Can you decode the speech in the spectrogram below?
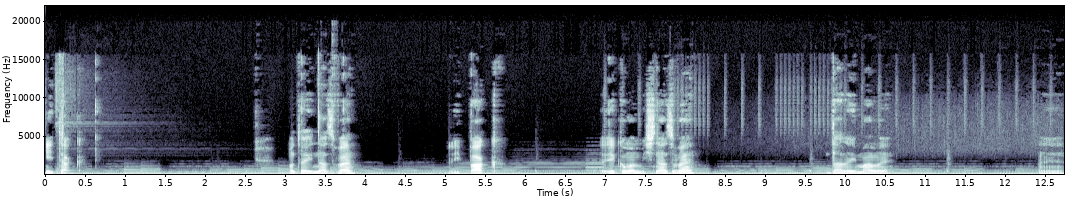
I tak, Mam tutaj nazwę, czyli pack, jaką mamy mieć nazwę. Dalej mamy y,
